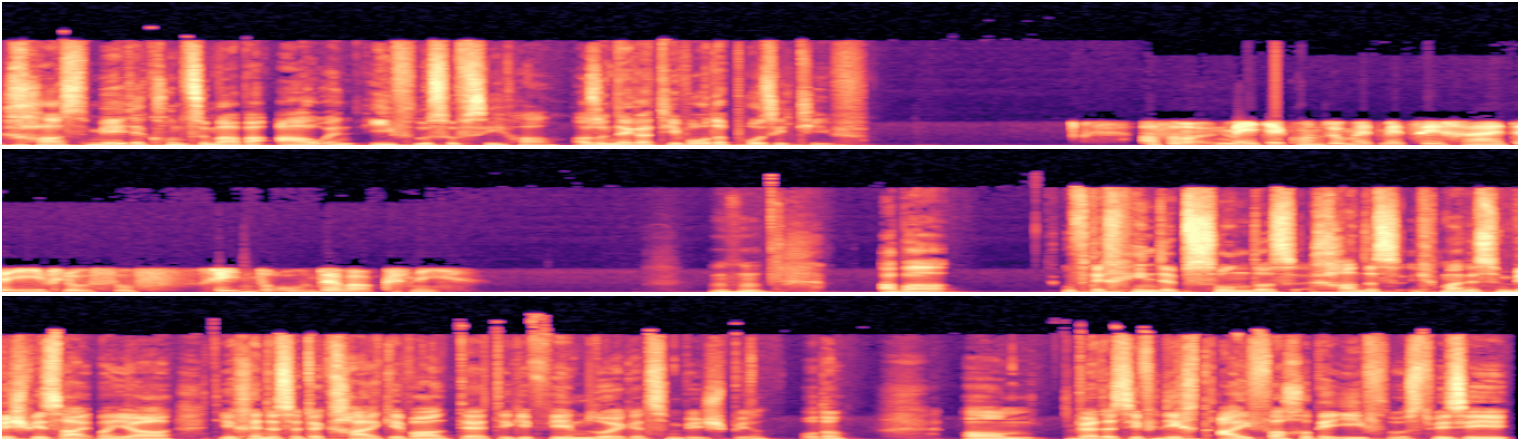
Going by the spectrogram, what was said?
Kann das Medienkonsum aber auch einen Einfluss auf Sie haben? Also negativ oder positiv? Also Medienkonsum hat mit Sicherheit einen Einfluss auf Kinder und Erwachsene. Mhm. Aber auf die Kinder besonders kann das, ich meine, zum Beispiel sagt man ja, die Kinder sollten keine gewalttätigen Filme schauen, zum Beispiel, oder? Ähm, werden sie vielleicht einfacher beeinflusst, weil sie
